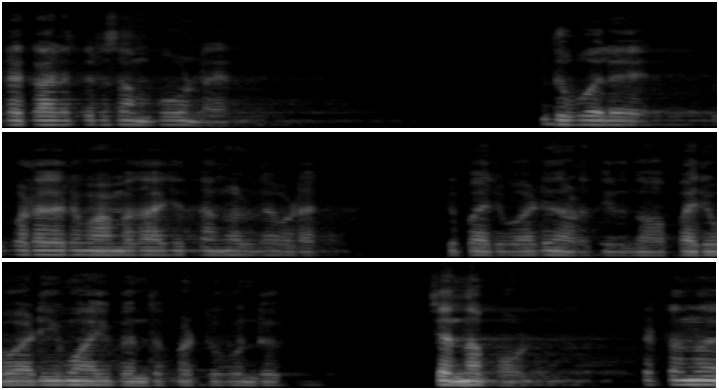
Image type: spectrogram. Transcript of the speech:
ഇടക്കാലത്തൊരു സംഭവം ഉണ്ടായിരുന്നു. ഇതുപോലെ വടകര മഹമ്മദാജി തങ്ങളുടെ അവിടെ ഒരു പരിപാടി നടത്തിയിരുന്നു. ആ പരിപാടിയുമായി ബന്ധപ്പെട്ടുകൊണ്ട് ചെന്നപ്പോൾ പെട്ടെന്ന്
